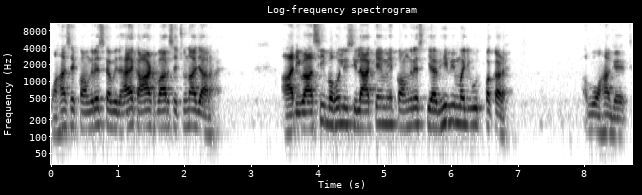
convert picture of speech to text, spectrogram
वहाँ से कांग्रेस का विधायक आठ बार से चुना जा रहा है। आदिवासी बहुल इस इलाके में कांग्रेस की अभी भी मज़बूत पकड़ है। अब वहाँ गए थे।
